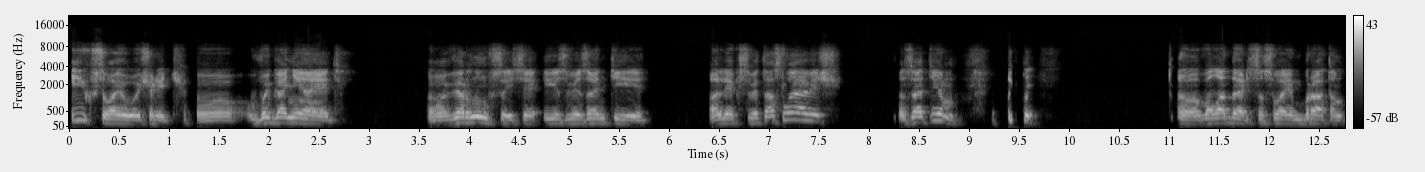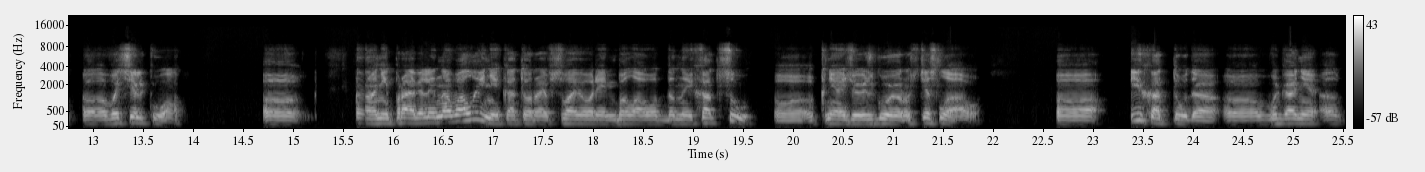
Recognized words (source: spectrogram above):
Их, в свою очередь, выгоняет вернувшийся из Византии Олег Святославич. Затем Э, Володарь со своим братом э, Василько, э, они правили на Волыне, которая в свое время была отдана их отцу, князю изгою Ростиславу. Их оттуда выгоняют,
